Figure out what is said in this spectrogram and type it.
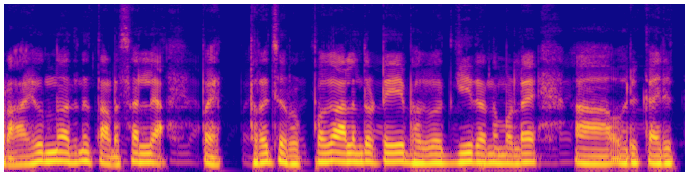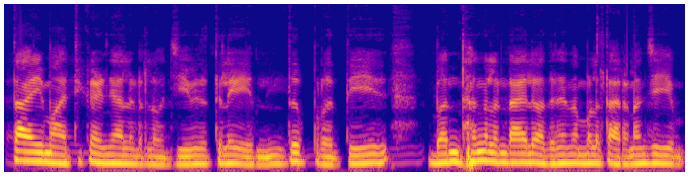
പ്രായമൊന്നും അതിന് തടസ്സമല്ല ഇപ്പം എത്ര ചെറുപ്പകാലം തൊട്ടേ ഭഗവത്ഗീത നമ്മളുടെ ഒരു കരുത്തായി മാറ്റിക്കഴിഞ്ഞാലുണ്ടല്ലോ. ജീവിതത്തിലെ എന്ത് പ്രതിബന്ധങ്ങളുണ്ടായാലും അതിനെ നമ്മൾ തരണം ചെയ്യും.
